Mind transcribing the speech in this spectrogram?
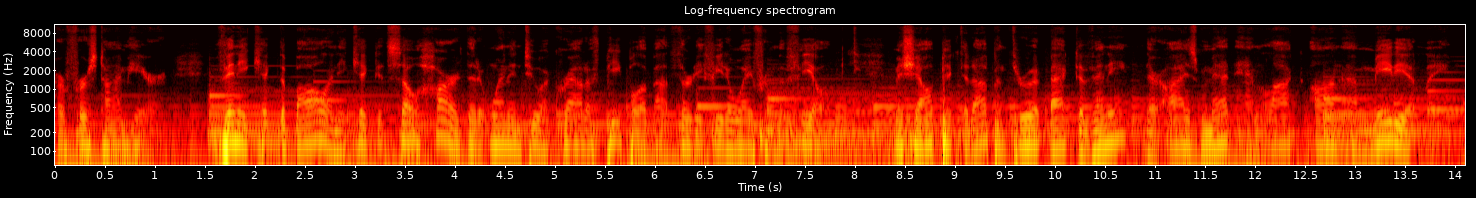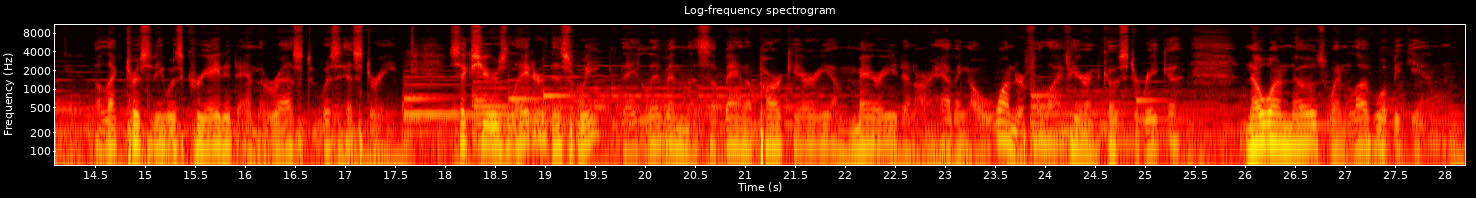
her first time here. Vinny kicked the ball and he kicked it so hard that it went into a crowd of people about 30 feet away from the field. Michelle picked it up and threw it back to Vinny. Their eyes met and locked on immediately. Electricity was created and the rest was history. Six years later, this week, they live in the Sabana Park area, married, and are having a wonderful life here in Costa Rica. No one knows when love will begin.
